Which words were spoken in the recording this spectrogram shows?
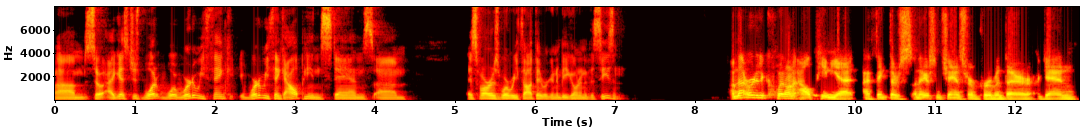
Um, so I guess just what, what where do we think where do we think Alpine stands um, as far as where we thought they were going to be going into the season? I'm not ready to quit on Alpine yet. I think there's I think there's some chance for improvement there. Again,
